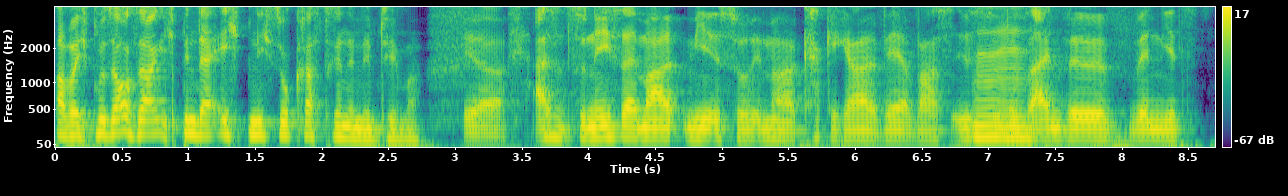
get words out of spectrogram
aber ich muss auch sagen, ich bin da echt nicht so krass drin in dem Thema. Ja, also zunächst einmal, mir ist so immer kackegal, wer was ist mhm. oder sein will. Wenn jetzt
